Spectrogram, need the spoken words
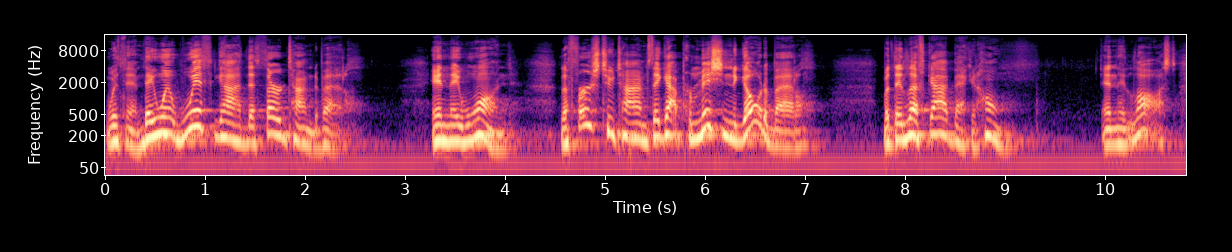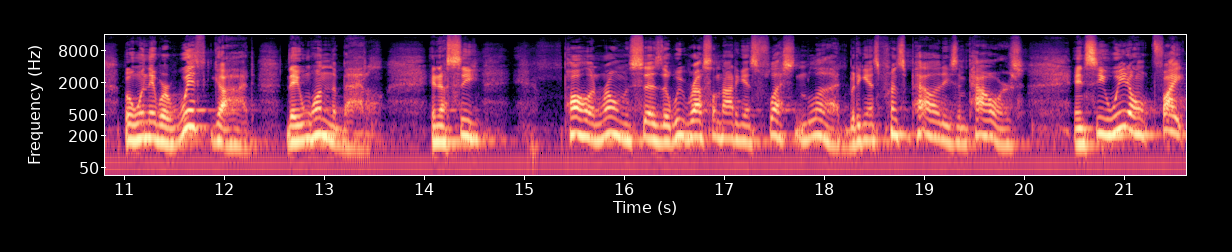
with them. They went with God the third time to battle and they won. The first two times they got permission to go to battle, but they left God back at home and they lost. But when they were with God, they won the battle. And I see, Paul in Romans says that we wrestle not against flesh and blood, but against principalities and powers. And see, we don't fight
